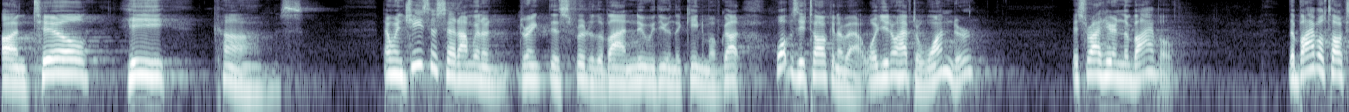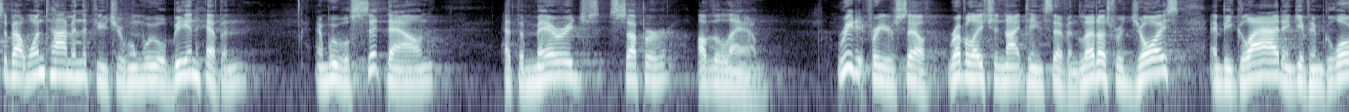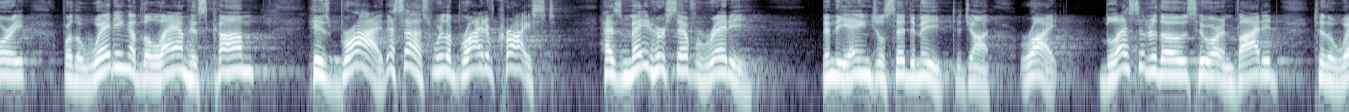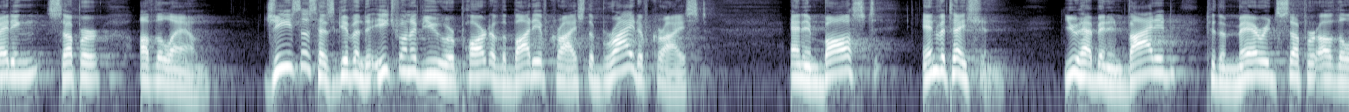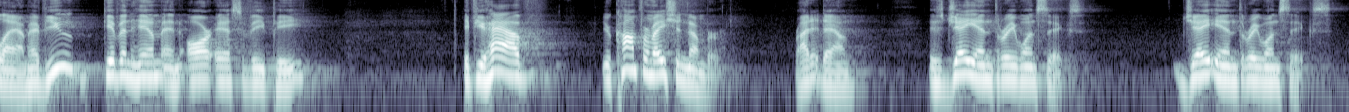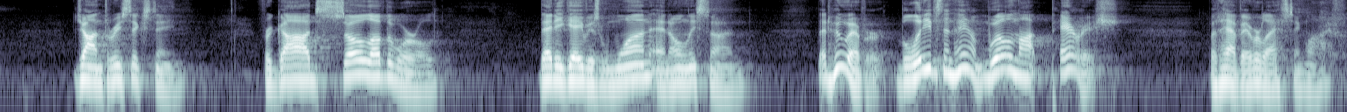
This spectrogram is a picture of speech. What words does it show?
Until he comes. Now, when Jesus said, I'm going to drink this fruit of the vine new with you in the kingdom of God, what was he talking about? Well, you don't have to wonder. It's right here in the Bible. The Bible talks about one time in the future when we will be in heaven and we will sit down at the marriage supper of the Lamb. Read it for yourself. Revelation 19:7. Let us rejoice and be glad and give him glory, for the wedding of the Lamb has come. His bride, that's us, we're the bride of Christ, has made herself ready. Then the angel said to me, to John, Right, blessed are those who are invited to the wedding supper of the Lamb. Jesus has given to each one of you who are part of the body of Christ, the bride of Christ, an embossed invitation. You have been invited to the marriage supper of the Lamb. Have you given him an RSVP? If you have, your confirmation number, write it down, is JN316. JN316. John 3:16. For God so loved the world that he gave his one and only Son, that whoever believes in him will not perish, but have everlasting life.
